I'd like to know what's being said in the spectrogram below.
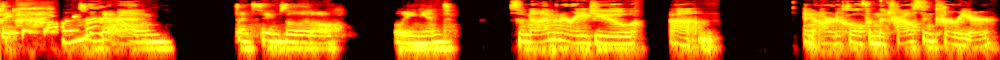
take that Murder bed. That seems a little lenient. So now I'm going to read you um, an article from the Charleston Courier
